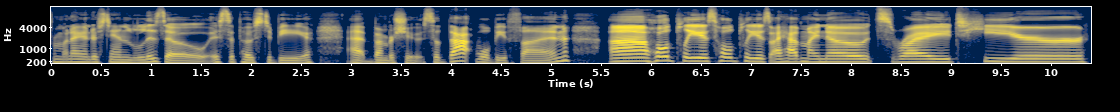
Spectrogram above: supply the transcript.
From what I understand, Lizzo is supposed to be at Bumbershoot. So that will be fun. Uh, hold, please. Hold, please. I have my notes right here.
